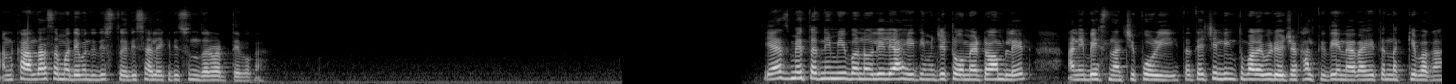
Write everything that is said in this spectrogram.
आणि कांदा असं मध्ये मध्ये दिसतोय दिसायला किती सुंदर वाटते बघा. याच मेथडने मी बनवलेली आहे ती म्हणजे टोमॅटो आमलेट आणि बेसनाची पोळी. तर त्याची लिंक तुम्हाला व्हिडिओच्या खालती देणार आहे तर नक्की बघा.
